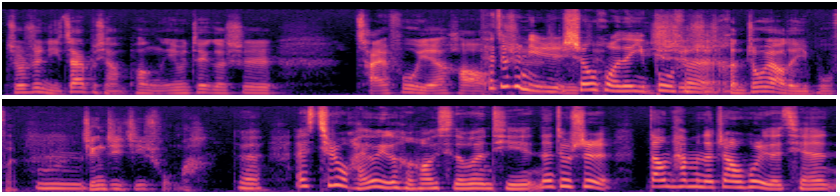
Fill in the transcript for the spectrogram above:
就是你再不想碰，因为这个是财富也好，它就是你生活的一部分很重要的一部分，嗯，经济基础嘛。对。哎，其实我还有一个很好奇的问题，那就是当他们的账户里的钱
